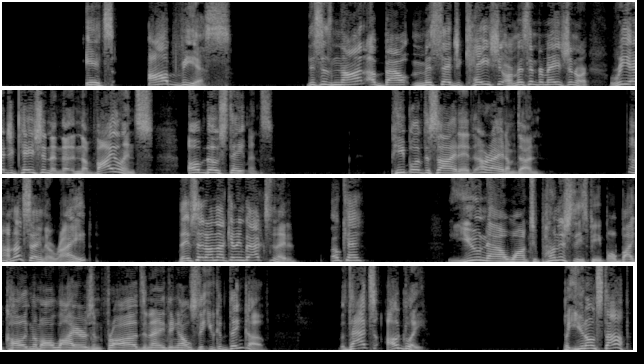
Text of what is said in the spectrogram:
It's obvious. This is not about miseducation or misinformation or re-education and the, and the violence of those statements. People have decided, all right, I'm done. No, I'm not saying they're right. They've said I'm not getting vaccinated. Okay. You now want to punish these people by calling them all liars and frauds and anything else that you can think of. That's ugly. But you don't stop.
